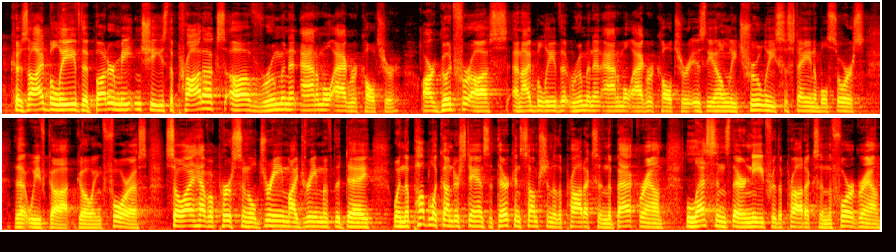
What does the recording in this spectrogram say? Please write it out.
because I believe that butter, meat, and cheese, the products of ruminant animal agriculture, are good for us, and I believe that ruminant animal agriculture is the only truly sustainable source that we've got going for us. So I have a personal dream. I dream of the day when the public understands that their consumption of the products in the background lessens their need for the products in the foreground,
